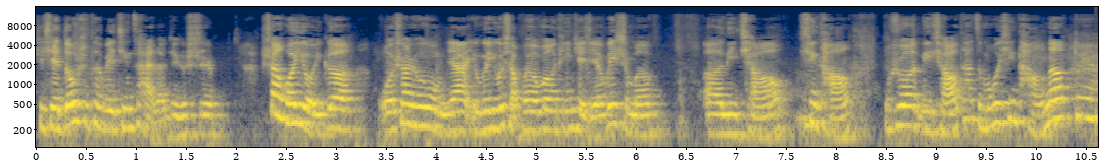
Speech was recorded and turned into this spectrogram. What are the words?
这些都是特别精彩的这个诗。上回有一个，我上回我们家有个有个小朋友问我婷姐姐为什么，呃，李峤姓唐？我说李峤他怎么会姓唐呢？对呀、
